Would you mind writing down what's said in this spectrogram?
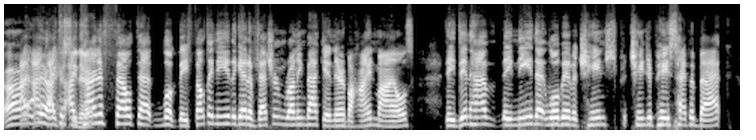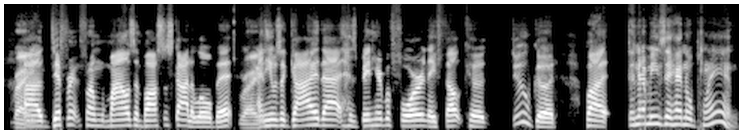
Uh, I, yeah, I, I, can I, kind of felt that look, they felt they needed to get a veteran running back in there behind Miles. They didn't have they need that little bit of a change change of pace type of back, right, uh, different from Miles and Boston Scott a little bit. right. And he was a guy that has been here before and they felt could do good. But then that means they had no plan.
